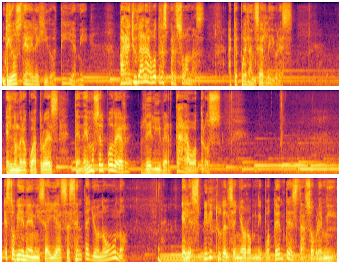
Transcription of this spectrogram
Dios te ha elegido a ti y a mí para ayudar a otras personas a que puedan ser libres. El número cuatro es, tenemos el poder de libertar a otros. Esto viene en Isaías 61.1. El Espíritu del Señor Omnipotente está sobre mí,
